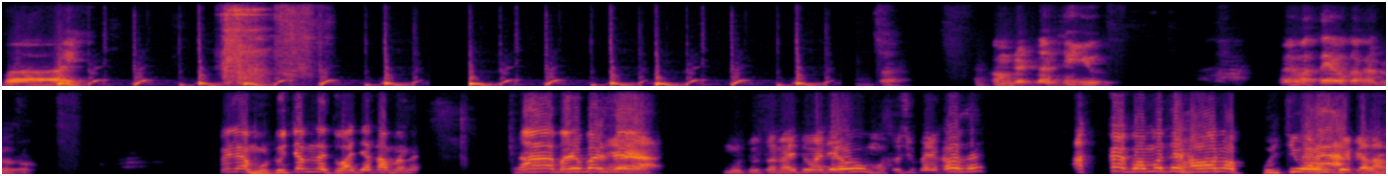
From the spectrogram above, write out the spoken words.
ભાઈ કમ્પ્લીટ બંધ થઈ ગયું. હવે બતાવ્યો કાકા રોટલો પેલા મોઢું ચમ ને ધોવા જતા મને? ના બરોબર છે. મોટું તો નહીં ધોવા જેવું હું તો શું કરે ખબર છે? આખા ગામમાં તે હવારમાં પૂંચી વાળું છે પેલા.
